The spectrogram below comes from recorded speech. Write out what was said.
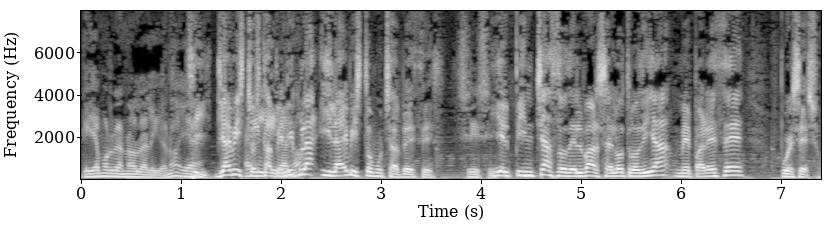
Que ya hemos ganado la liga, ¿no? Ya- Sí, ya he visto esta liga, película ¿no? y la he visto muchas veces. Sí, sí. Y el pinchazo del Barça el otro día me parece, pues eso,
